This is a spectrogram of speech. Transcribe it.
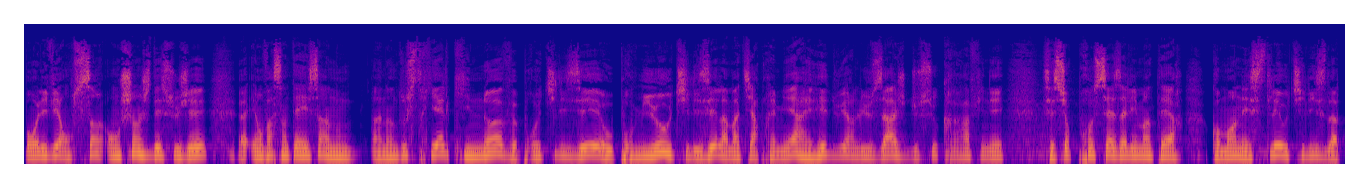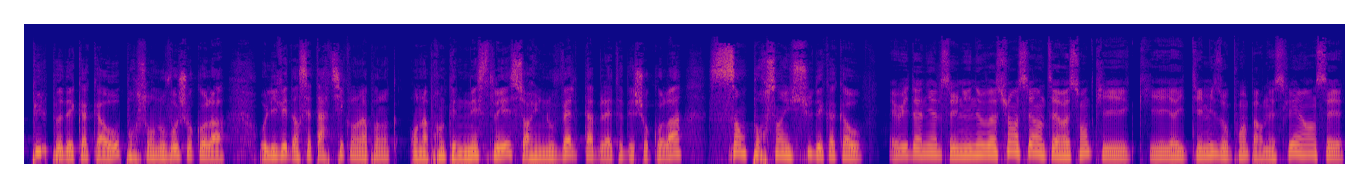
Bon Olivier, on, change des sujets euh, et on va s'intéresser à un, industriel qui innove pour utiliser ou pour mieux utiliser la matière première et réduire l'usage du sucre raffiné. C'est sur Process Alimentaire, comment Nestlé utilise la pulpe des cacao pour son nouveau chocolat. Olivier, dans cet article, on apprend, on apprend que Nestlé sort une nouvelle tablette des chocolats 100% issus des cacao. Et oui, Daniel, c'est une innovation assez intéressante qui, qui a été mise au point par Nestlé. Hein. C'est,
